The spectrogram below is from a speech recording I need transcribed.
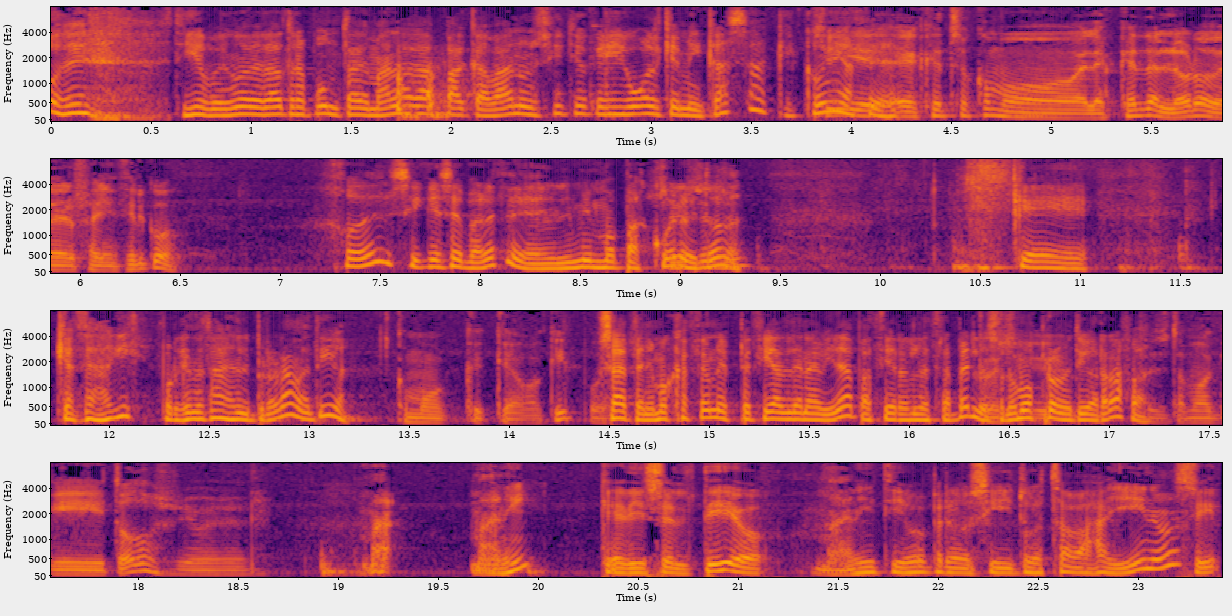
Joder, tío, vengo de la otra punta de Málaga para acabar en un sitio que es igual que mi casa. ¿Qué Sí, coño haces? es que esto es como el sketch del loro del Flying Circo. Joder, sí que se parece, el mismo pascuero Sí, y sí, todo. ¿Qué, ¿Qué haces aquí? ¿Por qué no estás en el programa, tío? Como, ¿qué, qué hago aquí? Pues, O sea, tenemos que hacer un especial de Navidad para cierrar el extrapelo. pues Se lo hemos sí, prometido a Rafa. pues estamos aquí todos. yo- Ma- ¿Mani? ¿Qué dice el tío? Mani, tío, pero si tú estabas allí, ¿no? Sí,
